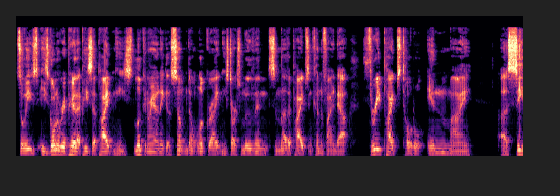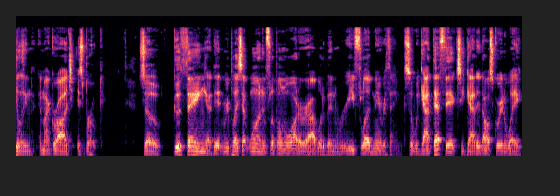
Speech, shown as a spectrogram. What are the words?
So he's he's going to repair that piece of pipe, and he's looking around. He goes, something don't look right, and he starts moving some other pipes, and come to find out, three pipes total in my uh, ceiling in my garage is broke. So good thing I didn't replace that one and flip on the water, or I would have been reflooding everything. So we got that fixed. He got it all squared away.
